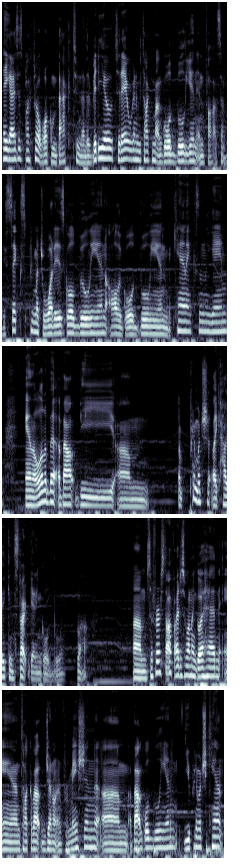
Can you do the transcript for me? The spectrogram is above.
Hey guys, it's PoxiiPro, welcome back to another video. Today we're going to be talking about gold bullion in Fallout 76, pretty much what is gold bullion, all the gold bullion mechanics in the game, and a little bit about the, um, uh, pretty much like how you can start getting gold bullion as well. Um, so first off, I just want to go ahead and talk about general information um, about gold bullion. You pretty much can't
